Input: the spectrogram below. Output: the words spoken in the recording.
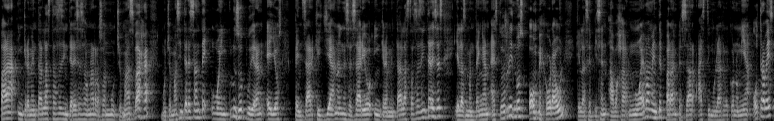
para incrementar las tasas de intereses a una razón mucho más baja, mucho más interesante o incluso pudieran ellos pensar que ya no es necesario incrementar las tasas de intereses y las mantengan a estos ritmos o mejor aún que las empiecen a bajar nuevamente para empezar a estimular la economía otra vez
